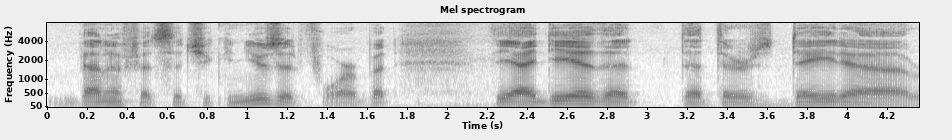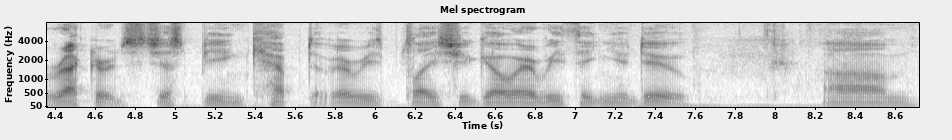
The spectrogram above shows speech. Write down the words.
benefits that you can use it for, but the idea that that there's data records just being kept of every place you go, everything you do. Um,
